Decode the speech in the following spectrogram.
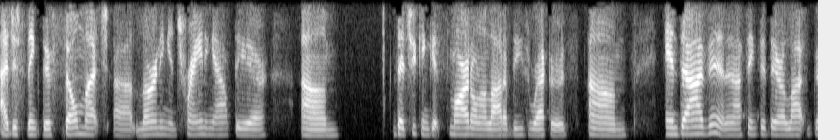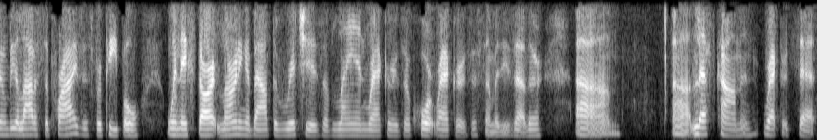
I just think there's so much uh, learning and training out there um, that you can get smart on a lot of these records um, and dive in. And I think that there are a lot going to be a lot of surprises for people when they start learning about the riches of land records or court records or some of these other um, uh, less common record sets.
